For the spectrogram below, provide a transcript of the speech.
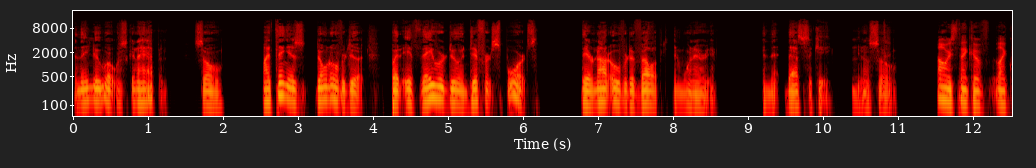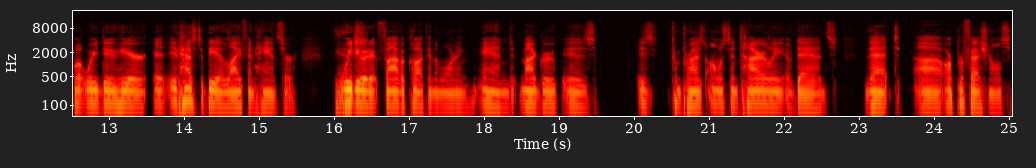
and they knew what was going to happen. So my thing is, don't overdo it. But if they were doing different sports, they're not overdeveloped in one area, and that, that's the key. You know, so I always think of like what we do here. It, it has to be a life enhancer. We do it at five o'clock in the morning, and my group is is comprised almost entirely of dads that uh, are professionals,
